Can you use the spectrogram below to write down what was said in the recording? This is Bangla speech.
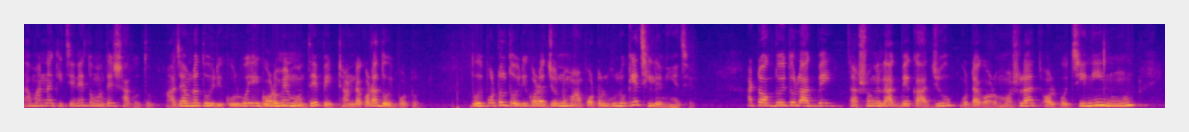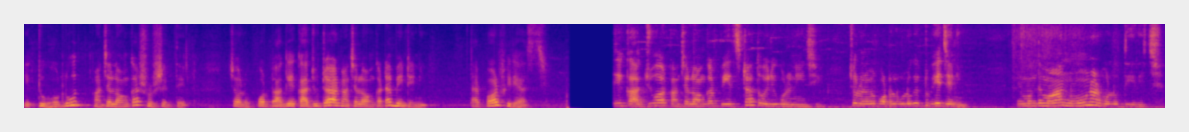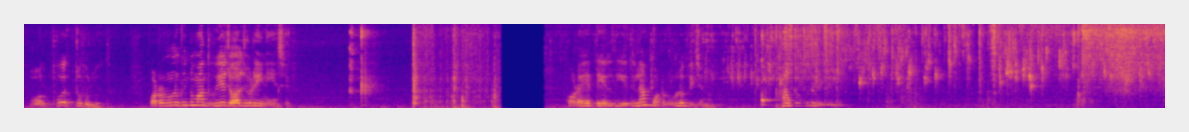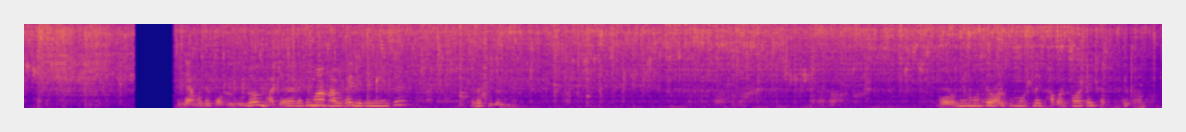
তামান্না কিচেনে তোমাদের স্বাগত। আজ আমরা তৈরি করব এই গরমের মধ্যে পেট ঠান্ডা করা দই পটল। দই পটল তৈরি করার জন্য মা পটলগুলোকে ছিলে নিয়েছে। আর টক দই তো লাগবেই, তার সঙ্গে লাগবে কাজু, গোটা গরম মশলা, অল্প চিনি, নুন, একটু হলুদ, কাঁচা লঙ্কা, সর্ষের তেল। চলো, পট আগে কাজুটা আর কাঁচা লঙ্কাটা বেটে নিই। তারপর ফিরে আসছি। এই কাজু আর কাঁচা লঙ্কার পেস্টটা তৈরি করে নিয়েছি। চলো এবার পটলগুলোকে একটু ভেজে নিই। এর মধ্যে মা নুন আর হলুদ দিয়ে দিচ্ছে। অল্প একটু হলুদ। পটলগুলো কিন্তু মা ধুয়ে জল ঝরিয়ে নিয়েছে। কড়াইয়ে তেল দিয়ে দিলাম, পটলগুলো ভেজে নেব। হালকা করে ভেজে নেব। যে আমাদের পটলগুলো ভাজা হয়ে গেছে, মা হালকাই ভেজে নিয়েছে। এবার তুলে নেব। গরমের মধ্যে অল্প মশলায় খাবার খাওয়াটাই সব থেকে ভালো।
